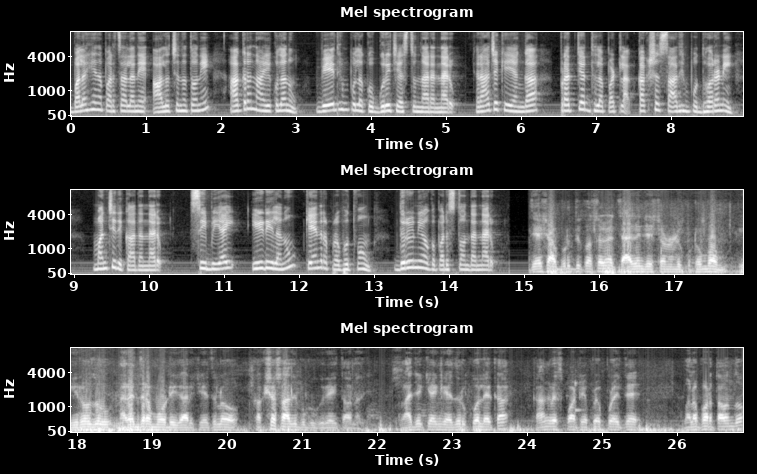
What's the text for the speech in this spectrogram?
బలహీనపరచాలనే ఆలోచనతోనే అగ్రనాయకులను వేధింపులకు గురి చేస్తున్నారన్నారు. రాజకీయంగా ప్రత్యర్థుల పట్ల కక్ష సాధింపు ధోరణి మంచిది కాదన్నారు. సిబిఐ ఈడీలను కేంద్ర ప్రభుత్వం దుర్వినియోగపరుస్తోందన్నారు. దేశ అభివృద్ధి కోసమే త్యాగం చేసినటువంటి కుటుంబం ఈ రోజు నరేంద్ర మోడీ గారి చేతిలో కక్ష సాధింపుకు గురి ఉన్నది. రాజకీయంగా ఎదుర్కోలేక కాంగ్రెస్ పార్టీ ఎప్పుడెప్పుడైతే బలపడతా ఉందో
